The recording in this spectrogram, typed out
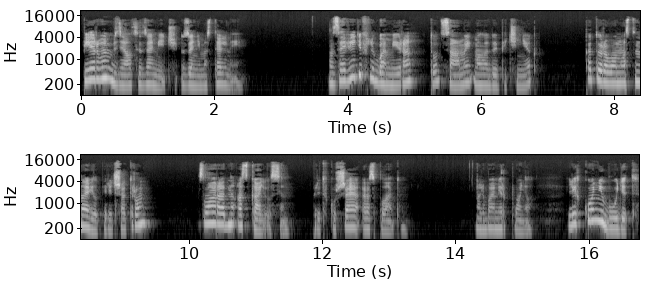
Первым взялся за меч, за ним остальные. Завидев Любомира, тот самый молодой печенек которого он остановил перед шатром, злорадно оскалился, предвкушая расплату. Любомир понял. Легко не будет,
